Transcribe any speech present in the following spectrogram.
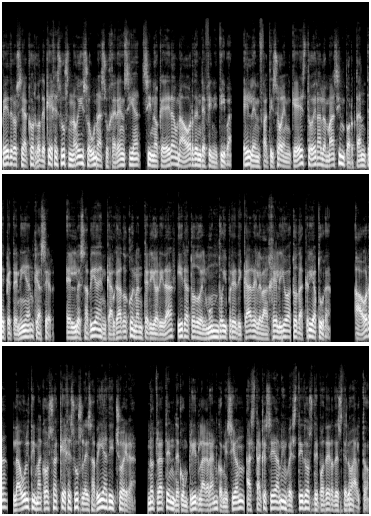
Pedro se acordó de que Jesús no hizo una sugerencia, sino que era una orden definitiva. Él enfatizó en que esto era lo más importante que tenían que hacer. Él les había encargado con anterioridad ir a todo el mundo y predicar el Evangelio a toda criatura. Ahora, la última cosa que Jesús les había dicho era, no traten de cumplir la gran comisión hasta que sean investidos de poder desde lo alto.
